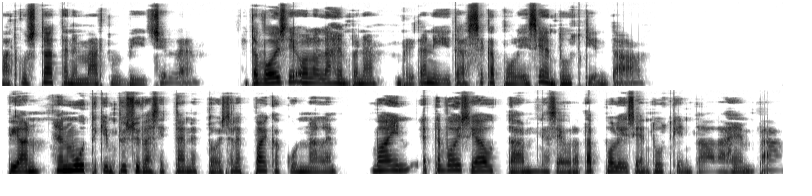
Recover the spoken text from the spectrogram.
matkustaa tänne Myrtle Beachille, että voisi olla lähempänä Britanniita sekä poliisien tutkintaa. Pian hän muuttikin pysyvästi tänne toiselle paikakunnalle, vain että voisi auttaa ja seurata poliisien tutkintaa lähempää.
